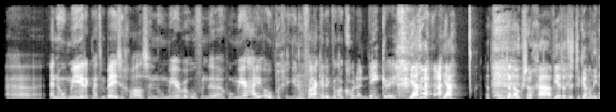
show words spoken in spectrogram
eh, en hoe meer ik met hem bezig was en hoe meer we oefenden, hoe meer hij open ging. En hoe vaker ik dan ook gewoon een nee kreeg. Ja, ja, dat vind ik dan ook zo gaaf. Ja, dat is natuurlijk helemaal niet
